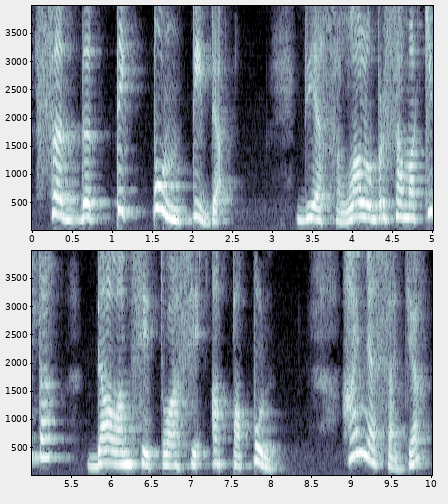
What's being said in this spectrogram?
Sedetik pun tidak. Dia selalu bersama kita dalam situasi apa pun. Hanya saja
